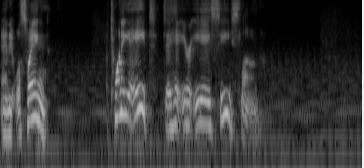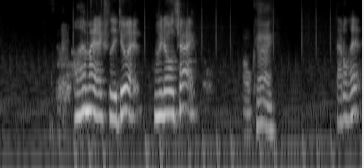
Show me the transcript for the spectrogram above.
and it will swing. A Twenty eight to hit your EAC, Sloane. Well, that might actually do it. Let me double check. Okay. That'll hit.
